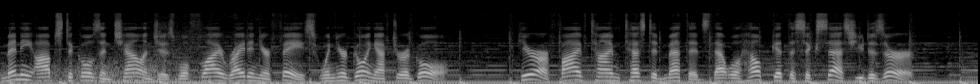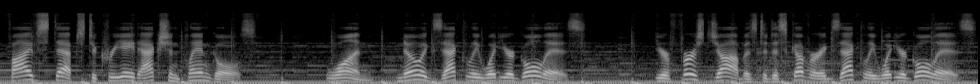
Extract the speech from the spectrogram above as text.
Many obstacles and challenges will fly right in your face when you're going after a goal. Here are 5 time-tested methods that will help get the success you deserve. 5 steps to create action plan goals. 1. Know exactly what your goal is. Your first job is to discover exactly what your goal is.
